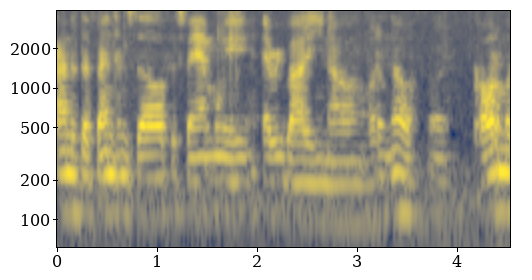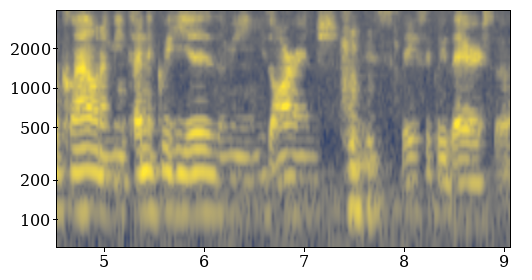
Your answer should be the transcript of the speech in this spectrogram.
kind of defend himself, his family, everybody, you know, let him know. So, called him a clown. I mean, technically he is. I mean, he's orange. he's basically there. So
